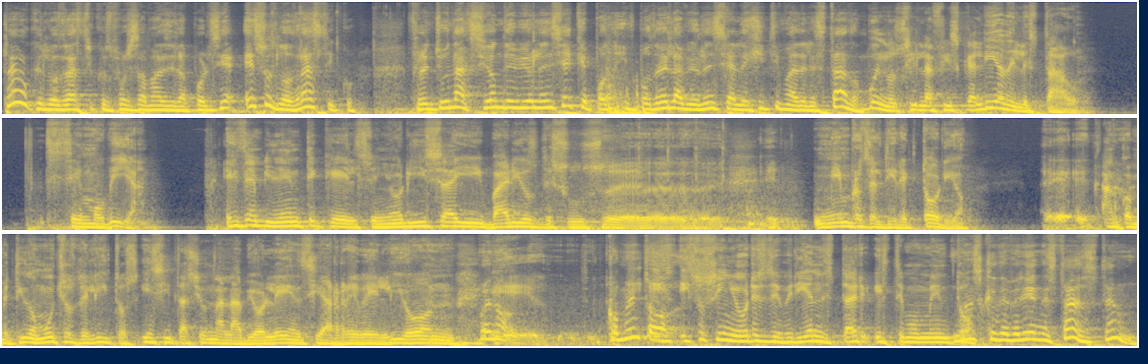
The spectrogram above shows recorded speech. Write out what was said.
Claro que lo drástico es Fuerza Más de la policía. Eso es lo drástico. Frente a una acción de violencia que imponer la violencia legítima del Estado. Bueno, si la Fiscalía del Estado se movía, es evidente que el señor Isa y varios de sus eh, eh, miembros del directorio eh, han cometido muchos delitos, incitación a la violencia, rebelión. Bueno, comento. esos señores deberían estar en este momento. No es que deberían estar, están.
